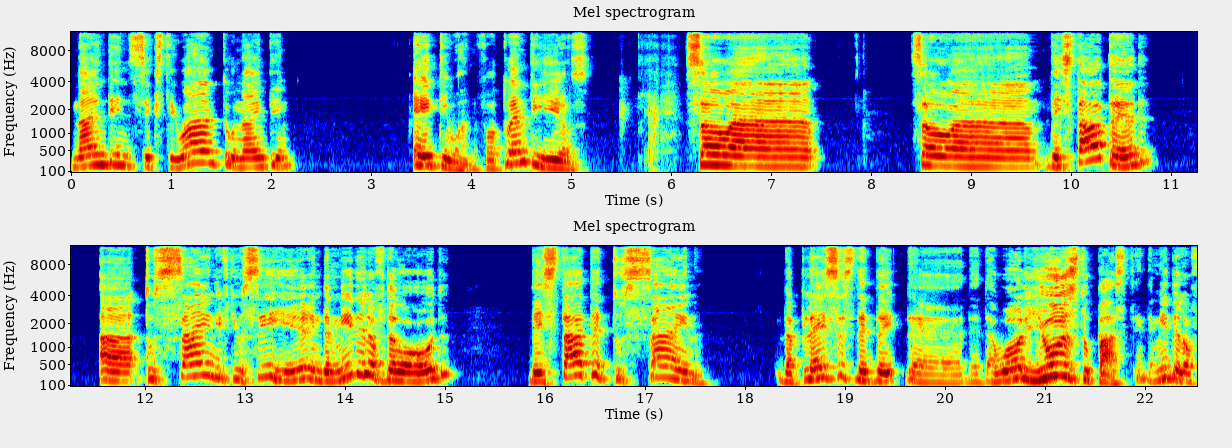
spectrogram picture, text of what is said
1961 to 1981 for 20 years. So, uh, so uh, they started uh, to sign, if you see here in the middle of the road, they started to sign the places that the, the, the wall used to pass in the middle of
